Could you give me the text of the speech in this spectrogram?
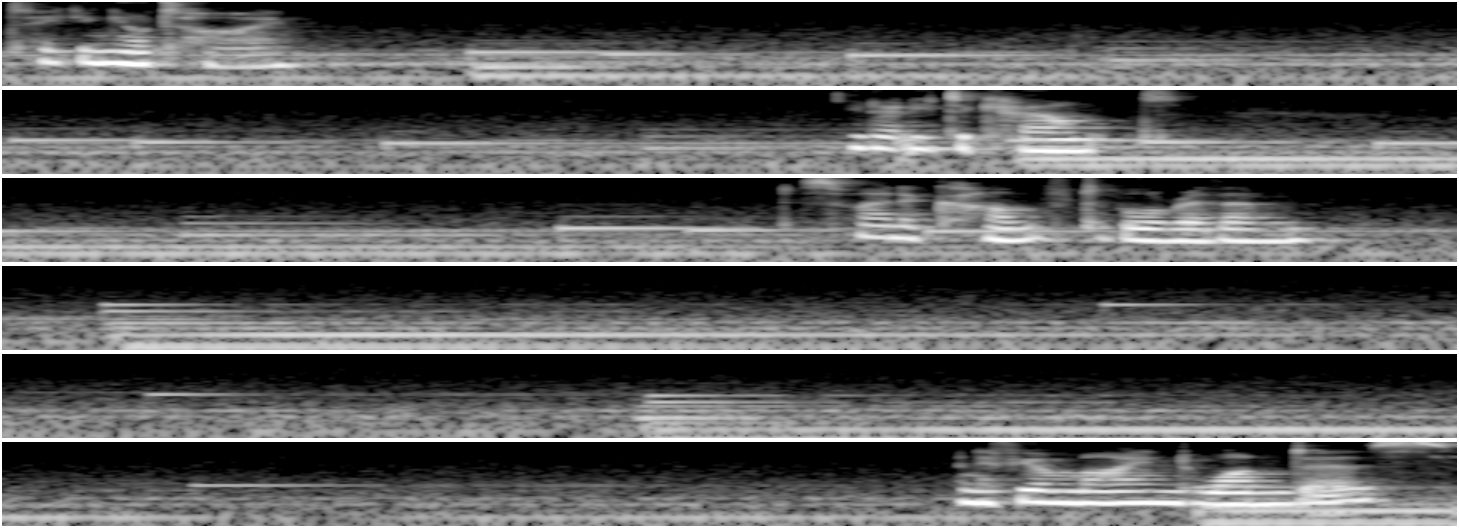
Taking your time. You don't need to count. Just find a comfortable rhythm. And if your mind wanders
